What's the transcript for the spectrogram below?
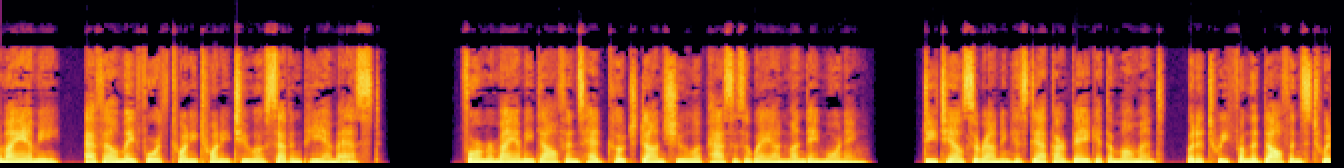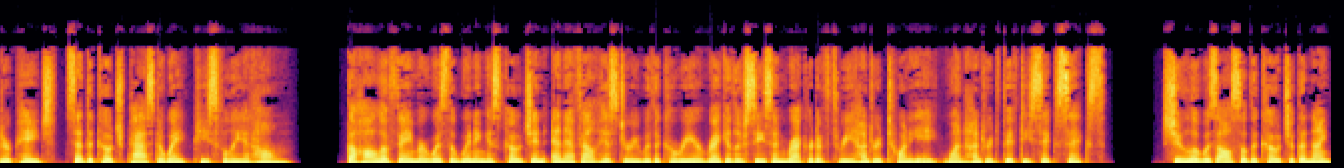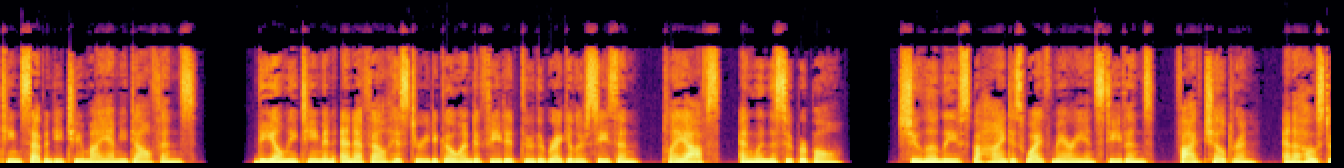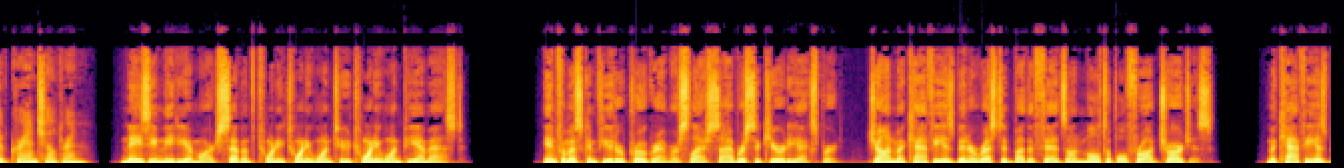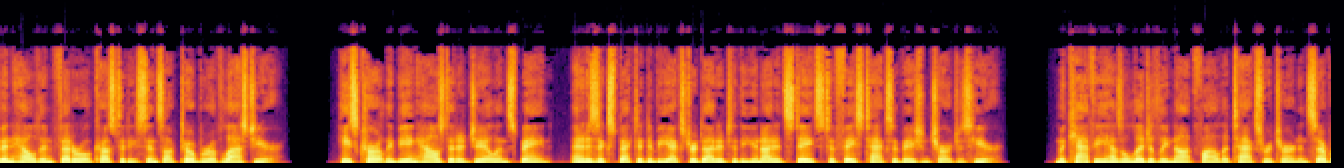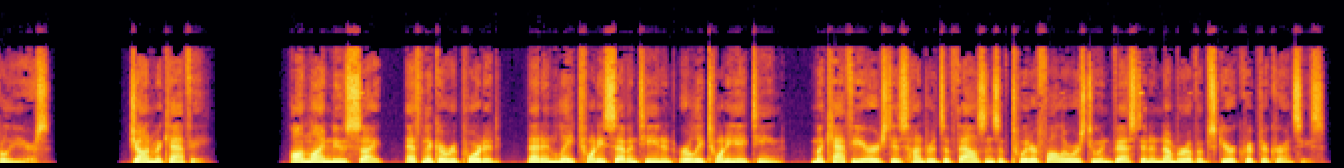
Miami, FL May 4, 2022, 07 p.m. Est. Former Miami Dolphins head coach Don Shula passes away on Monday morning. Details surrounding his death are vague at the moment, but a tweet from the Dolphins' Twitter page said the coach passed away peacefully at home. The Hall of Famer was the winningest coach in NFL history with a career regular season record of 328 156 6. Shula was also the coach of the 1972 Miami Dolphins. The only team in NFL history to go undefeated through the regular season, playoffs, and win the Super Bowl. Shula leaves behind his wife Mary Anne Stephens, five children, and a host of grandchildren. Nazi Media March 7, 2021 2:21 p.m. Est. Infamous computer programmer slash cybersecurity expert, John McAfee has been arrested by the feds on multiple fraud charges. McAfee has been held in federal custody since October of last year. He's currently being housed at a jail in Spain, and is expected to be extradited to the United States to face tax evasion charges here. McAfee has allegedly not filed a tax return in several years. John McAfee. Online news site, Ethnica reported that in late 2017 and early 2018, McAfee urged his hundreds of thousands of Twitter followers to invest in a number of obscure cryptocurrencies.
